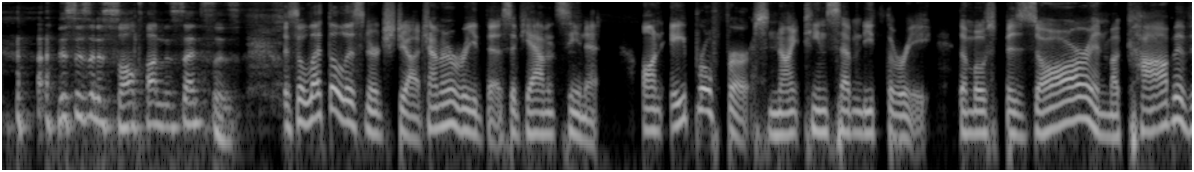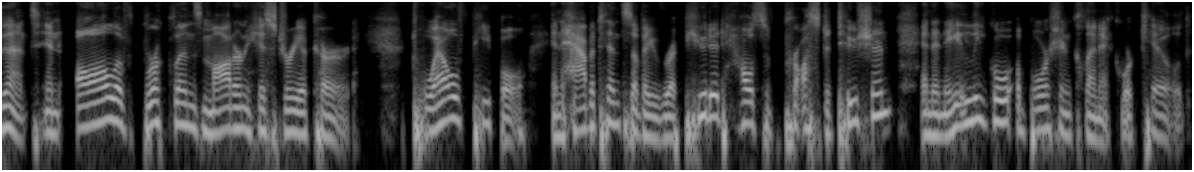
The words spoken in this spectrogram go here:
this is an assault on the senses. So let the listeners judge. I'm going to read this if you haven't seen it. On April 1st, 1973, the most bizarre and macabre event in all of Brooklyn's modern history occurred. 12 people, inhabitants of a reputed house of prostitution and an illegal abortion clinic, were killed.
